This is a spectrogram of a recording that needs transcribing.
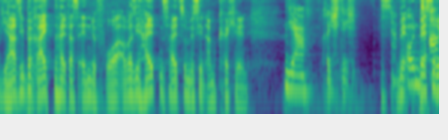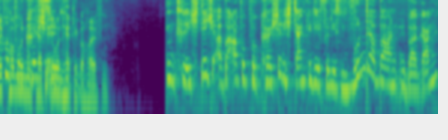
ja, sie bereiten halt das Ende vor, aber sie halten es halt so ein bisschen am Köcheln. Ja, richtig. Und bessere Kommunikation Köcheln. hätte geholfen. Richtig, aber apropos Köchel, ich danke dir für diesen wunderbaren Übergang,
